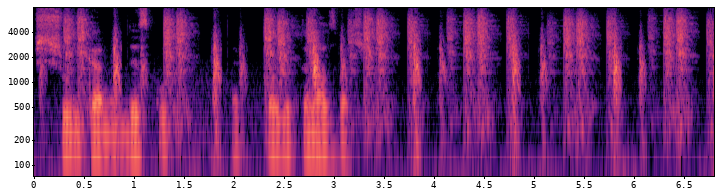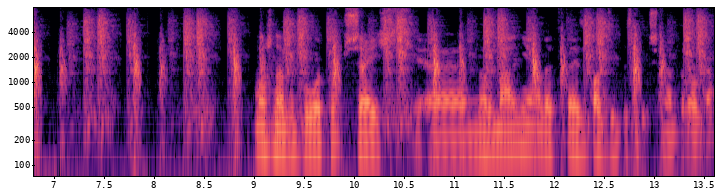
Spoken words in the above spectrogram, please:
shurikenów, dysków, jakkolwiek to nazwać. Można by było to przejść e, normalnie, ale tutaj jest bardziej bezpieczna droga.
